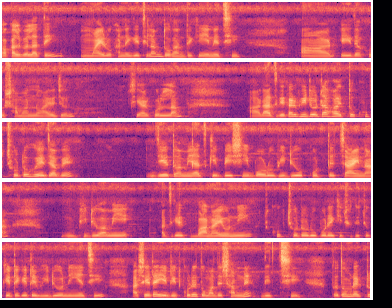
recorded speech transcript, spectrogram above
সকালবেলাতেই মায়ের ওখানে গেছিলাম ওখান থেকে এনেছি। আর এই দেখো, সামান্য আয়োজন শেয়ার করলাম। আর আজকেকার ভিডিওটা হয়তো খুব ছোট হয়ে যাবে। যেহেতু আমি আজকে বেশি বড় ভিডিও করতে চাই না, ভিডিও আমি আজকে বানায়ও নি খুব ছোটোর উপরে কিছু কিছু কেটে কেটে ভিডিও নিয়েছি আর সেটা এডিট করে তোমাদের সামনে দিচ্ছি। তো তোমরা একটু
